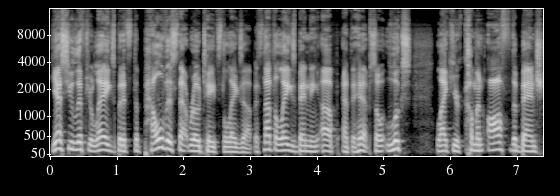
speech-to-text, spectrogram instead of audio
yes, you lift your legs, but it's the pelvis that rotates the legs up. It's not the legs bending up at the hip. So it looks like you're coming off the bench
